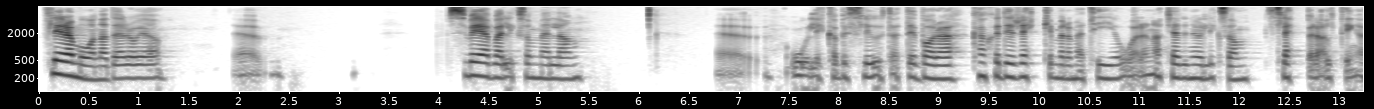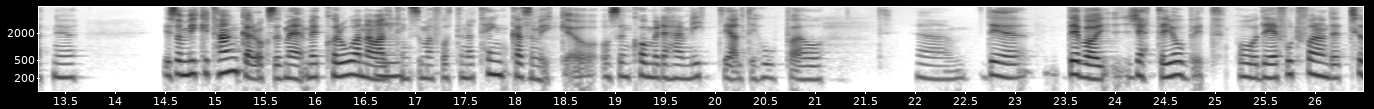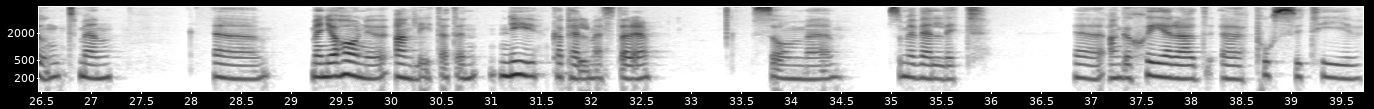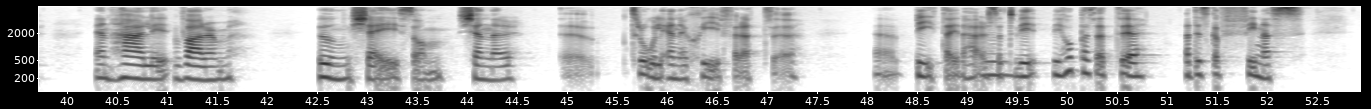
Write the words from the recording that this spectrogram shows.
flera månader. Och jag uh, svävar liksom mellan olika beslut. Att det bara, kanske det räcker med de här tio åren. Att jag nu liksom släpper allting. Att nu det är så mycket tankar också med, med corona och allting mm. som har fått en att tänka så mycket. Och, och sen kommer det här mitt i alltihopa. Och, um, det, det var jättejobbigt. Och det är fortfarande tungt. Men, uh, men jag har nu anlitat en ny kapellmästare. Som, uh, som är väldigt uh, engagerad, positiv. En härlig, varm ung tjej som känner eh, otrolig energi för att eh, eh, bita i det här. Mm. Så att vi, vi hoppas att, eh, att det ska finnas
